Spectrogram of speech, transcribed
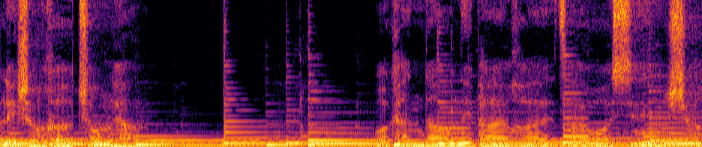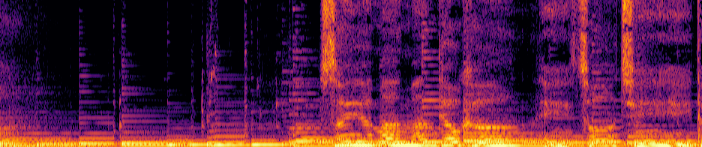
里程和重量，我看到你徘徊在我心上。岁月慢慢雕刻。一座记忆的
